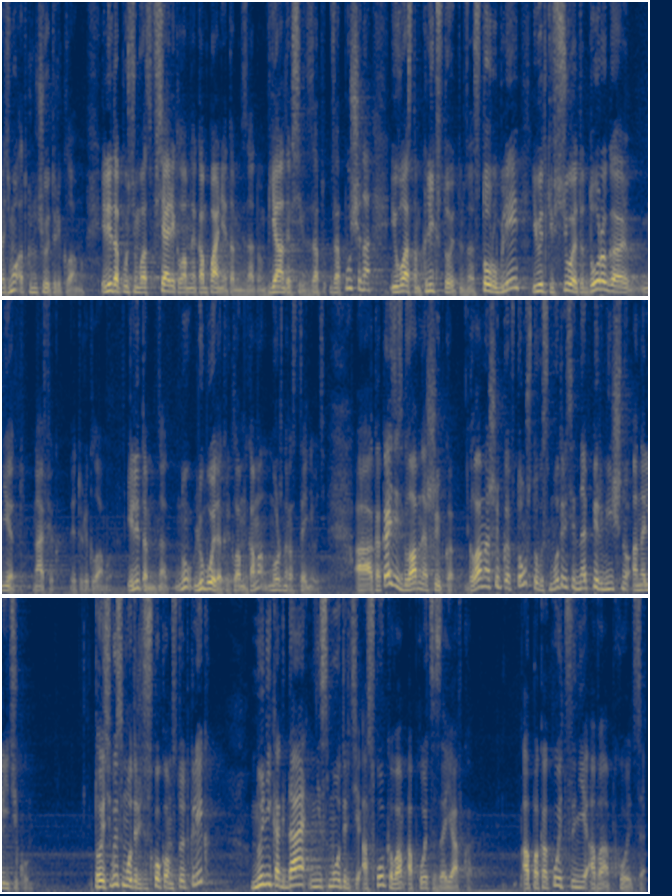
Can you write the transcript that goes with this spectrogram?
возьму, отключу эту рекламу. Или, допустим, у вас вся рекламная кампания, там, не знаю, там, в Яндексе запущена, и у вас там клик стоит, не знаю, 100 рублей, и вы такие, все, это дорого, нет, нафиг эту рекламу. Или там, не знаю, ну, любой так рекламный канал можно расценивать. А какая здесь главная ошибка? Главная ошибка в том, что вы смотрите на первичную аналитику. То есть вы смотрите, сколько вам стоит клик, но никогда не смотрите, а сколько вам обходится заявка а по какой цене она обходится,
